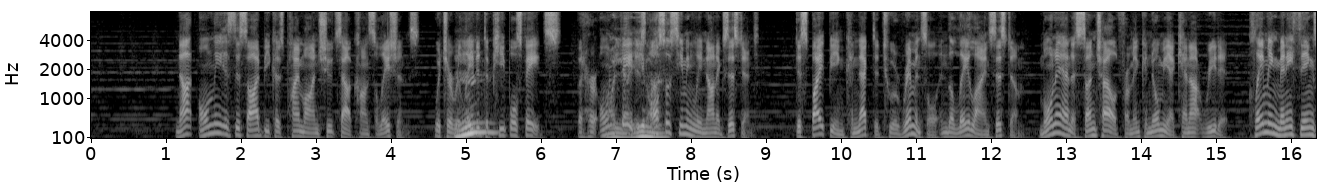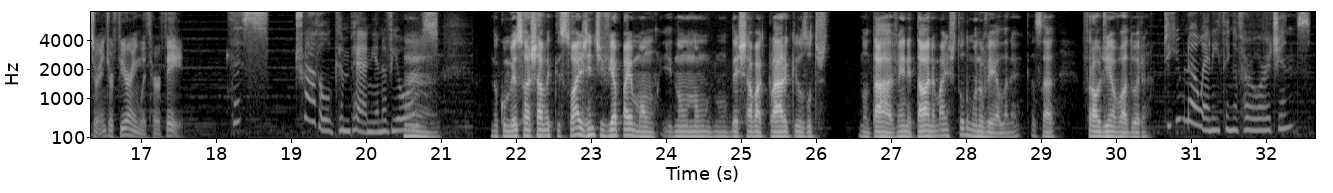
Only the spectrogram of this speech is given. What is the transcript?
Not only is this odd because Paimon shoots out constellations, which are related to Mm. people's fates, but her own Olha fate is mano. also seemingly non-existent. Despite being connected to a Irminsul in the ley line system, Mona and a sunchild from Enkanomiya cannot read it, claiming many things are interfering with her fate. This travel companion of Hum. yours. No começo eu achava que só a gente via Paimon e não, não, não deixava claro que os outros não estavam vendo e tal, né? Mas todo mundo vê ela, né? Essa fraldinha voadora. Do you know anything of her origins?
